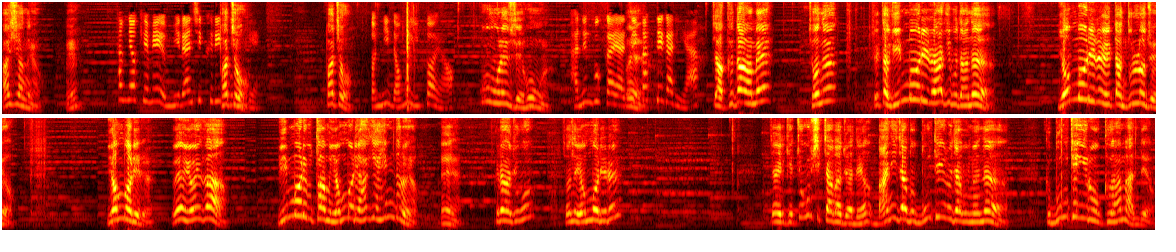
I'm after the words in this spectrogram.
아시잖아요. 예? 삼력캠의 은밀한 시크릿 봤죠? 공개. 맞죠? 언니 너무 이뻐요. 호응을 해주세요. 호응을. 반응국 가야지 네. 빡대가리야. 자, 그 다음에 저는 일단 윗머리를 하기보다는 옆머리를 일단 눌러줘요. 옆머리를. 왜 여기가 윗머리부터 하면 옆머리 하기가 힘들어요. 예. 그래가지고 저는 옆머리를 자 이렇게 조금씩 잡아줘야 돼요. 많이 잡으면 뭉탱이로 잡으면은 그 뭉탱이로 그 하면 안 돼요.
